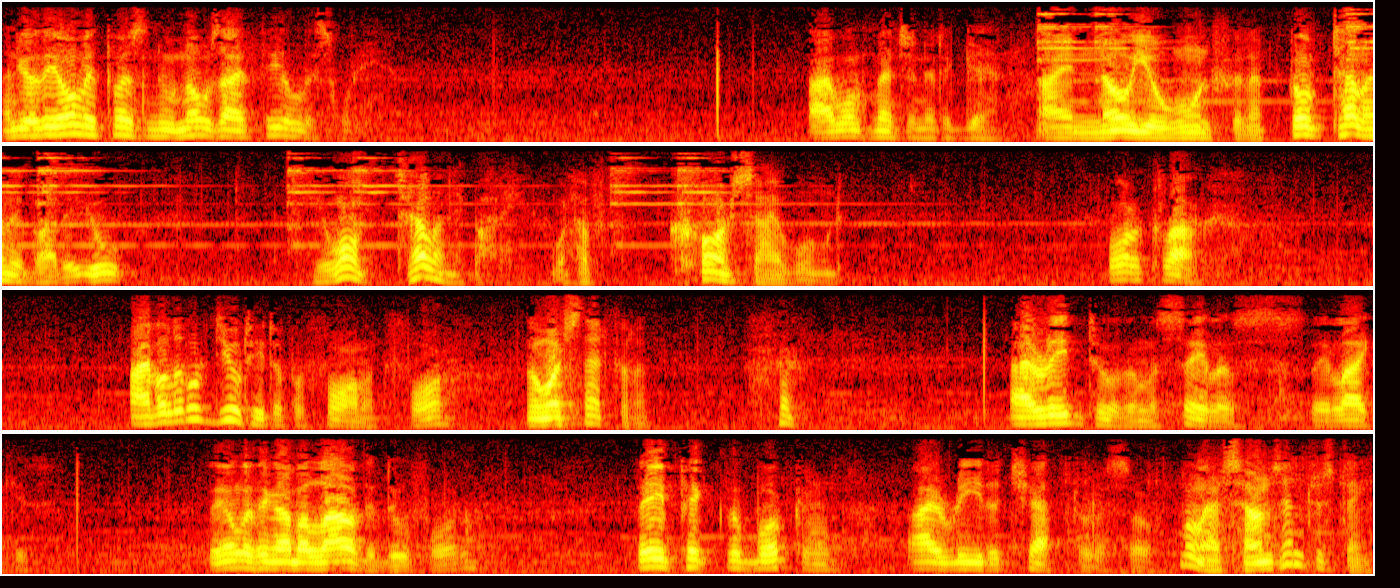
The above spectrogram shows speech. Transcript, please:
And you're the only person who knows I feel this way. I won't mention it again. I know you won't, Philip. Don't tell anybody. You. You won't tell anybody. Well, of course I won't. Four o'clock. I've a little duty to perform at four. Well, what's that, Philip? I read to them, the sailors. They like it. The only thing I'm allowed to do for them. They pick the book, and I read a chapter or so. Well, that sounds interesting.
